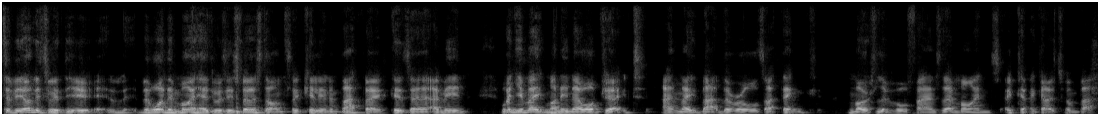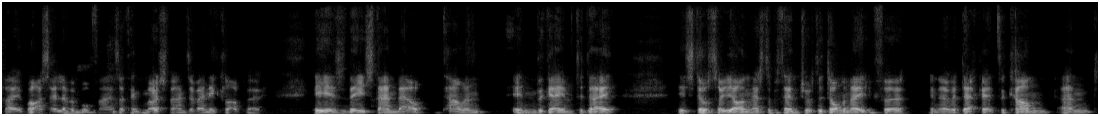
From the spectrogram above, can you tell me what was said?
to, be honest with you, the one in my head was his first answer, Kylian Mbappe. Because uh, I mean, when you make money no object and make that the rules, I think most Liverpool fans, their minds are going to go to Mbappe. Well, I say Liverpool fans. I think most fans of any club, he is the standout talent in the game today. He's still so young, has the potential to dominate for you know a decade to come, and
